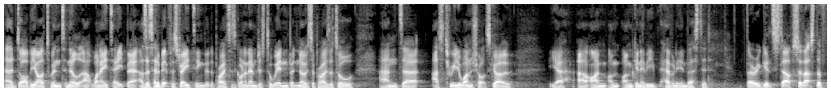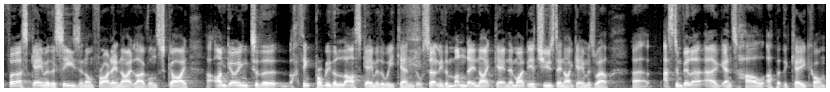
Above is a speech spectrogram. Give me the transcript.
Uh, Derby are to win to nil at 188 bet. As I said, a bit frustrating that the price has gone on them just to win, but no surprise at all. And uh, as three to one shots go, yeah, uh, I'm I'm, I'm going to be heavily invested. Very good stuff. So that's the first game of the season on Friday night live on Sky. Uh, I'm going to the, I think probably the last game of the weekend, or certainly the Monday night game. There might be a Tuesday night game as well. Uh, Aston Villa against Hull up at the KCOM,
